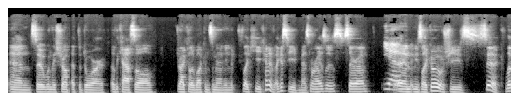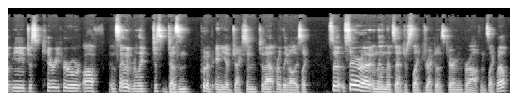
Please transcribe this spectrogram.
And so when they show up at the door of the castle, Dracula welcomes him in, and like he kind of, I guess he mesmerizes Sarah, Yeah. and, and he's like, "Oh, she's sick. Let me just carry her off." And Simon really just doesn't put up any objection to that hardly at all. He's like, "So Sarah," and then that's it. Just like Dracula's carrying her off, and it's like, well,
